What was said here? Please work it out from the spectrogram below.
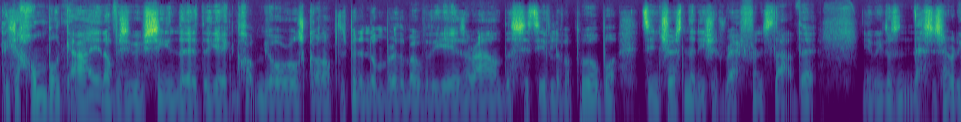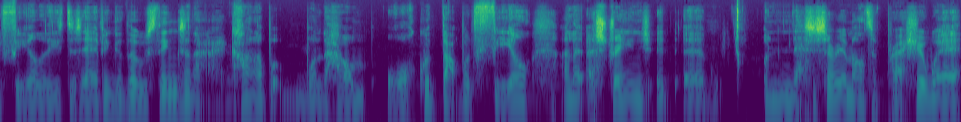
He's a humble guy, and obviously we've seen the the Jurgen Klopp murals gone up. There's been a number of them over the years around the city of Liverpool, but it's interesting that he should reference that that you know he doesn't necessarily feel that he's deserving of those things, and I can't help but wonder how awkward that would feel and a, a strange, uh, unnecessary amount of pressure where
